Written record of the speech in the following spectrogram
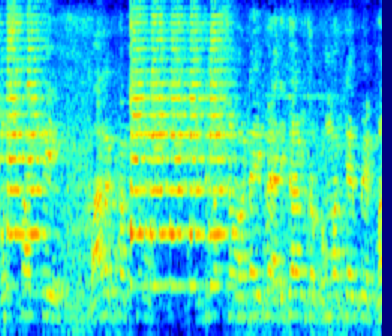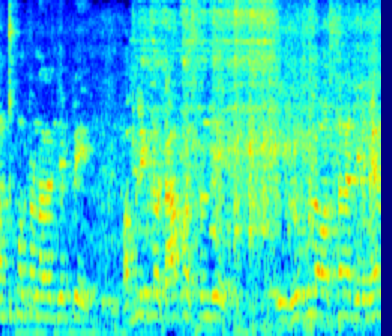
మున్సిపాలిటీ పాలకపక్షం ప్రతిపక్షం ఒకటైపోయి అధికారులతో కుమ్మక్కైపోయి పంచుకుంటున్నారని చెప్పి పబ్లిక్లో టాప్ వస్తుంది. ఈ గ్రూపుల్లో వస్తున్న దీని మీద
